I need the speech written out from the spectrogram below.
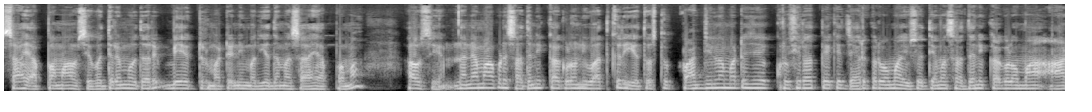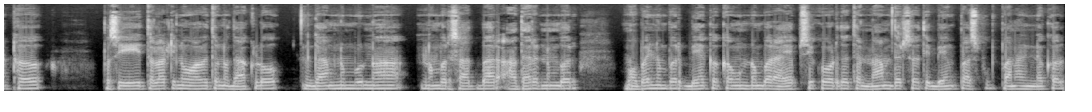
સહાય આપવામાં આવશે. વધારેમાં વધારે બે હેક્ટર માટેની મર્યાદામાં સહાય આપવામાં આવશે અને આમાં આપણે સાધનિક કાગળોની વાત કરીએ તો પાંચ જિલ્લા માટે જે કૃષિ રાહત પેકેજ જાહેર કરવામાં આવ્યું છે, તેમાં સાધનિક કાગળોમાં આઠ, પછી તલાટીનો વાવેતરનો દાખલો, ગામ નંબરના નંબર સાત બાર, Aadhaar number, mobile number bank account number IFC code તથા નામ દર્શાવતી બેંક પાસબુક પાનાની નકલ,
